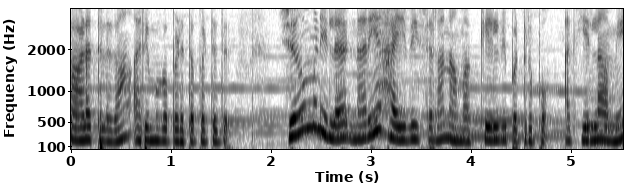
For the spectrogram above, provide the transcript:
காலத்தில் தான் அறிமுகப்படுத்தப்பட்டது. ஜெர்மனியில் நிறைய ஹைவேஸ் எல்லாம் நாம் கேள்விப்பட்டிருப்போம். அது எல்லாமே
